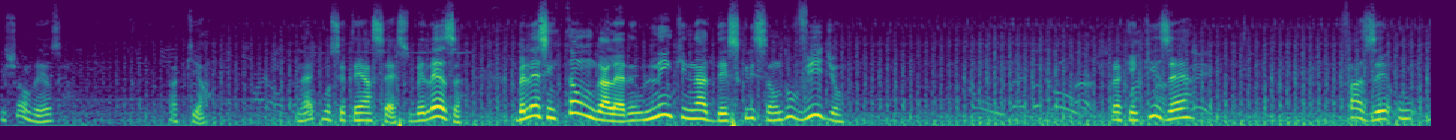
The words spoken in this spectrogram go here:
Deixa eu ver. Aqui, ó. Né, que você tem acesso, beleza? Beleza? Então, galera, link na descrição do vídeo. Para quem quiser fazer o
